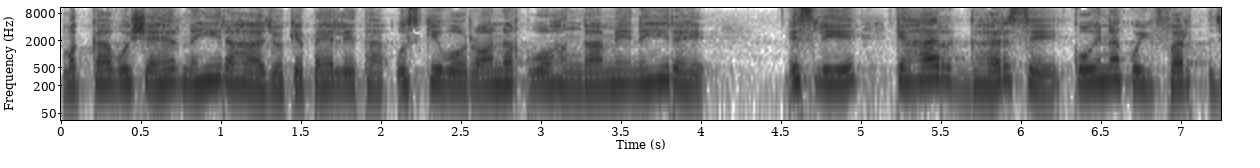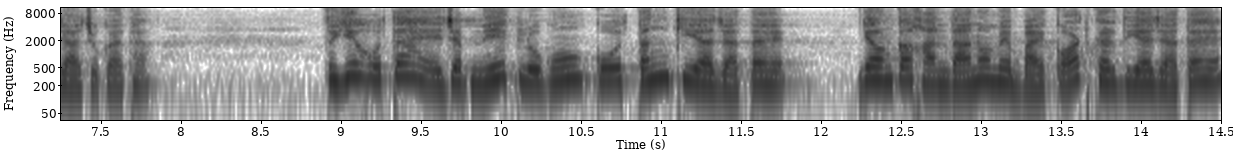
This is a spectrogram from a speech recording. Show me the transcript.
مکہ وہ شہر نہیں رہا جو کہ پہلے تھا، اس کی وہ رونق، وہ ہنگامے نہیں رہے۔ اس لیے کہ ہر گھر سے کوئی نہ کوئی فرد جا چکا تھا۔ تو یہ ہوتا ہے، جب نیک لوگوں کو تنگ کیا جاتا ہے یا ان کا خاندانوں میں بائیکاٹ کر دیا جاتا ہے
